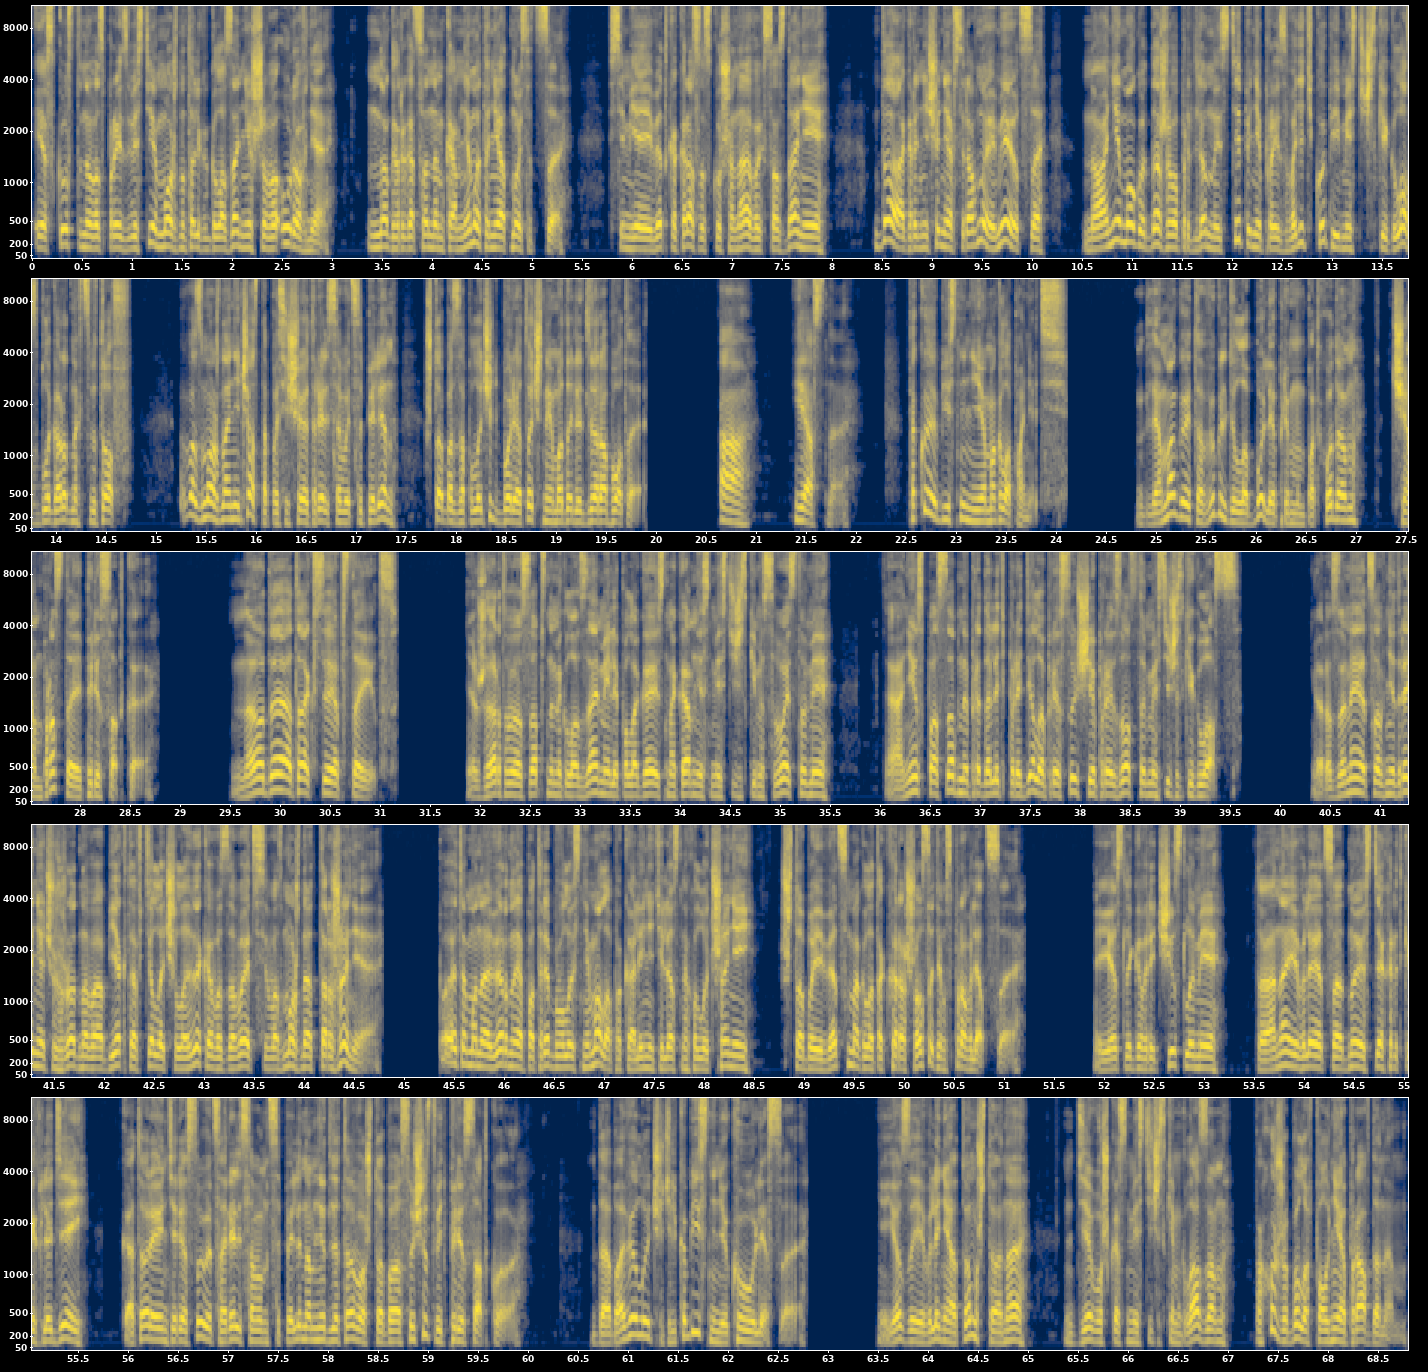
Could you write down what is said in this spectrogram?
Искусственно воспроизвести можно только глаза низшего уровня, но к драгоценным камням это не относится. Семья Ивет как раз искушена в их создании. Да, ограничения все равно имеются, но они могут даже в определенной степени производить копии мистических глаз благородных цветов. Возможно, они часто посещают рельсовый цепелин, чтобы заполучить более точные модели для работы. А, ясно. Такое объяснение я могла понять. Для мага это выглядело более прямым подходом, чем простая пересадка. Ну да, так все обстоит. Жертвуя собственными глазами или полагаясь на камни с мистическими свойствами, они способны преодолеть пределы, присущие производству мистических глаз. Разумеется, внедрение чужеродного объекта в тело человека вызывает всевозможные отторжения, поэтому, наверное, потребовалось немало поколений телесных улучшений, чтобы Ивет смогла так хорошо с этим справляться. Если говорить числами, то она является одной из тех редких людей, которые интересуются рельсовым цепелином не для того, чтобы осуществить пересадку. Добавил учитель к объяснению Куулеса. Её заявление о том, что она девушка с мистическим глазом, похоже, было вполне оправданным.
